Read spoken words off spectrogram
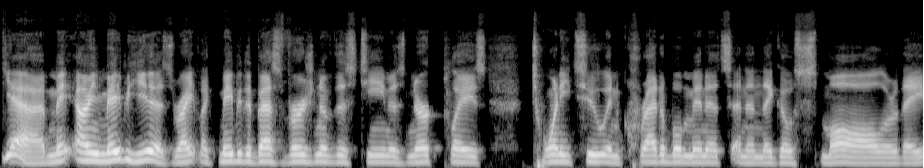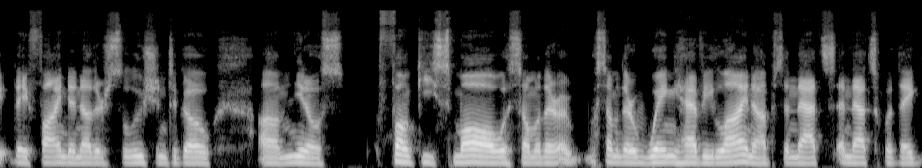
yeah, I mean maybe he is, right? Like maybe the best version of this team is Nurk plays 22 incredible minutes and then they go small or they they find another solution to go um, you know, funky small with some of their some of their wing heavy lineups and that's and that's what they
